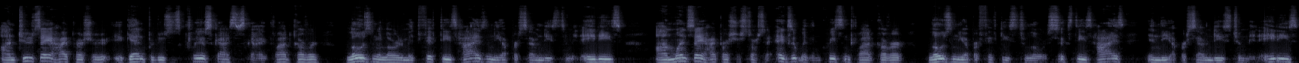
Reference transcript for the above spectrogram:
On Tuesday, high pressure again produces clear skies to sky cloud cover, lows in the lower to mid 50s, highs in the upper 70s to mid 80s. On Wednesday, high pressure starts to exit with increasing cloud cover, lows in the upper 50s to lower 60s, highs in the upper 70s to mid 80s.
